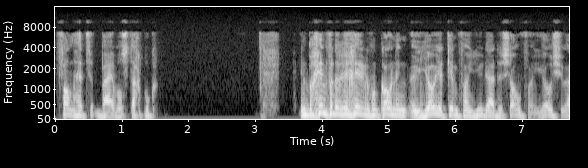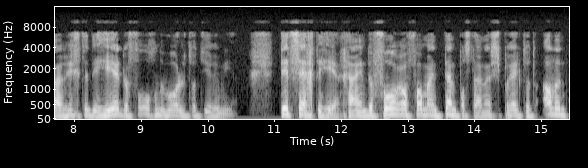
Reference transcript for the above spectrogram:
van het Bijbels Dagboek. In het begin van de regering van koning Joachim van Juda, de zoon van Joshua, richtte de Heer de volgende woorden tot Jeremia. Dit zegt de Heer, ga in de voorhof van mijn tempel staan en spreek tot allen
